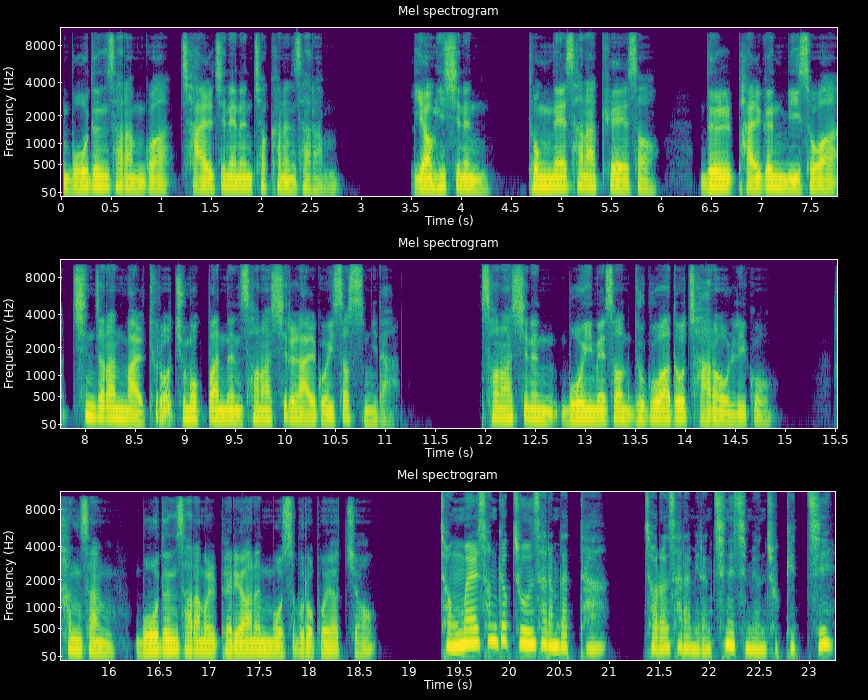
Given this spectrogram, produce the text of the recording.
모든 사람과 잘 지내는 척하는 사람. 영희 씨는 동네 산악회에서 늘 밝은 미소와 친절한 말투로 주목받는 선아 씨를 알고 있었습니다. 선아 씨는 모임에서 누구와도 잘 어울리고 항상 모든 사람을 배려하는 모습으로 보였죠. 정말 성격 좋은 사람 같아. 저런 사람이랑 친해지면 좋겠지?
